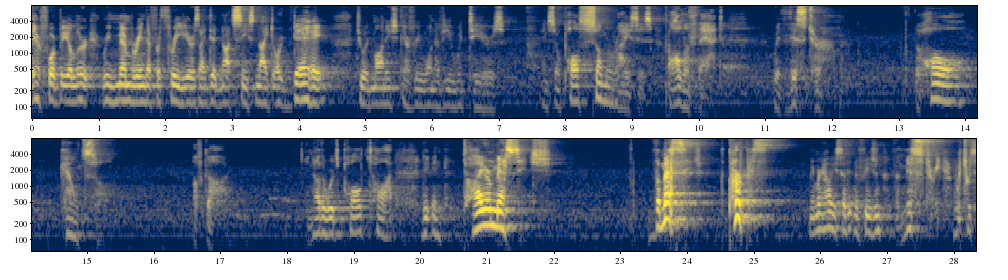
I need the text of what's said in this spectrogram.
therefore be alert, remembering that for three years I did not cease night or day to admonish every one of you with tears. And so Paul summarizes all of that with this term the whole counsel of God. In other words, Paul taught the entire message, the message, the purpose. Remember how he said it in Ephesians? The mystery, which was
